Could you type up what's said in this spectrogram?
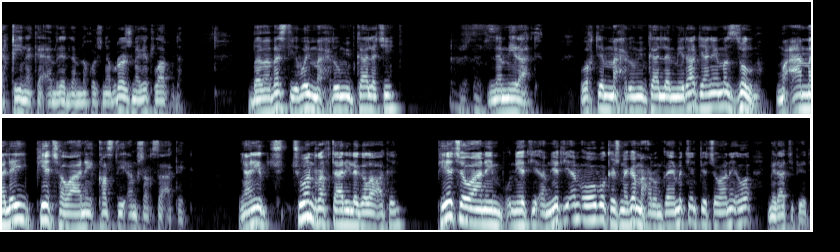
یقینەکە ئەمرێت لەم نەخۆش نەبڕۆژ نەگەێت لاق بدە. بە مەبەستی ئەوەی مەحرومی بک لە چی؟ لە میرات. وەختی مەحرومی بکات لە میرات یان ئێمە زڵمە معاملەی پێچەوانەی قستی ئەم شخصە ئەەکەیت ینی چۆن ڕفتاری لەگەڵا ئەەکەی پێچەوانەی نیەتی ئەمنیەتی ئەم ئەوە بۆ کەژنەکە مەحرومکە ئەمەتێن پێچەوانەی ئەوە میراتی پێێت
